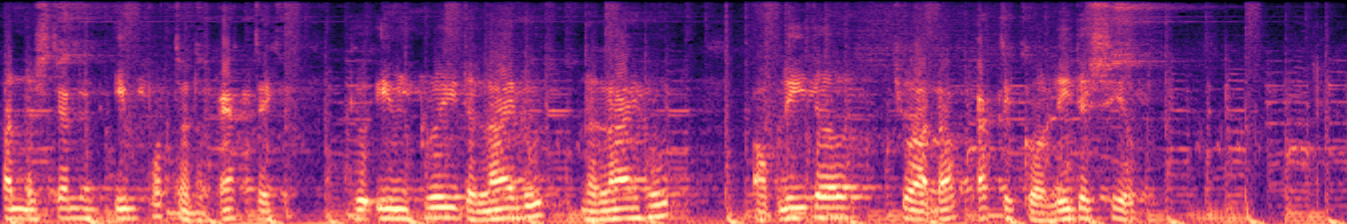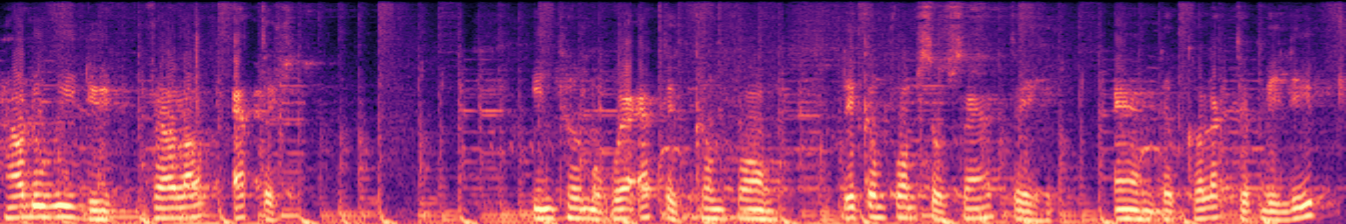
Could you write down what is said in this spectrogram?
understanding the importance of ethics to increase the livelihood, the livelihood of leaders to adopt ethical leadership. How do we develop ethics? In terms of where ethics come from, they come from society and the collective belief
